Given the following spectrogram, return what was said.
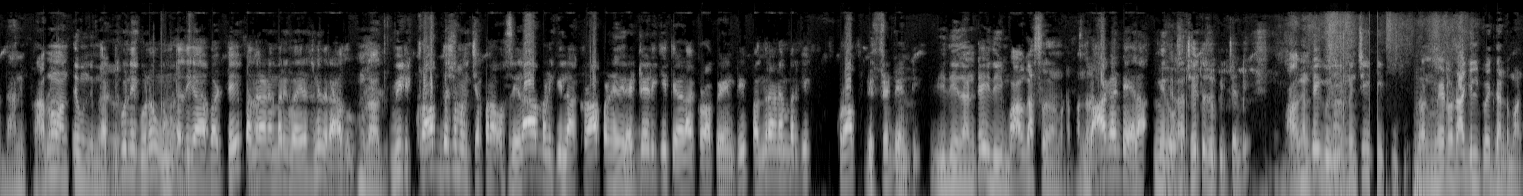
దాని ప్రాబ్లం అంతే ఉంది. తట్టుకునే గుణం ఉంటది కాబట్టి పంద్రా నెంబర్ వైరస్ అనేది రాదు. రాదు. వీటి క్రాప్ దశ మనకి చెప్పరా? అసలు ఎలా మనకి ఇలా క్రాప్ అనేది రెడ్ లైడ్కి తేడా క్రాప్ ఏంటి? పంద్రా నెంబర్కి క్రాప్ డిఫరెంట్ ఏంటి? ఇది అంటే ఇది బాగా వస్తుంది అనమాట బాగా అంటే ఎలా? మీరు ఒక చేతితో చూపించండి. బాగా అంటే నుంచి రెండు మీటర్ల దాకా వెళ్ళిపోయింది అంటమాట.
